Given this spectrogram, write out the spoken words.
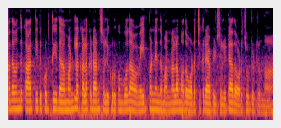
அதை வந்து காத்திட்டு கொடுத்து இதை மண்ணில் கலக்கடான்னு சொல்லி கொடுக்கும்போது அவன் வெயிட் பண்ணி இந்த மண்ணெல்லாம் மொதல் உடச்சிக்கிறேன் அப்படின்னு சொல்லிட்டு அதை உடச்சி விட்டுட்டு இருந்தான்.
